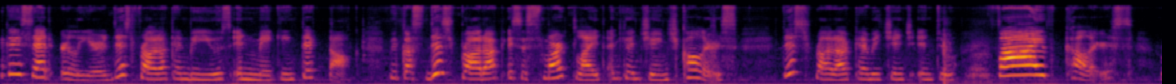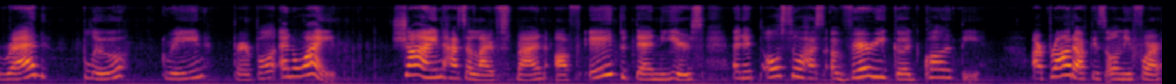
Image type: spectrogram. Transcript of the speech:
Like I said earlier, this product can be used in making TikTok because this product is a smart light and can change colors. This product can be changed into five colors red, blue, green, purple, and white. Shine has a lifespan of 8 to 10 years and it also has a very good quality. Our product is only for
